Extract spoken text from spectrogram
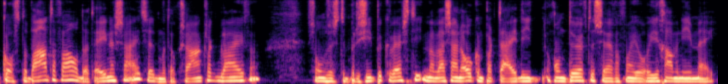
Kosten-batenverhaal, dat enerzijds. Het moet ook zakelijk blijven. Soms is het een principe kwestie. Maar wij zijn ook een partij die gewoon durft te zeggen van... joh, hier gaan we niet mee.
